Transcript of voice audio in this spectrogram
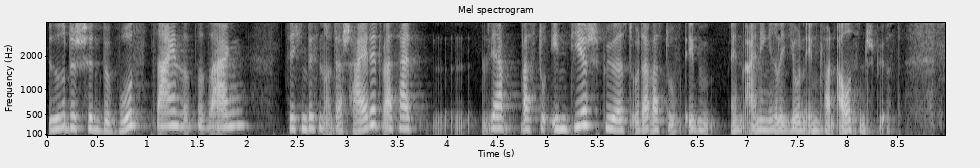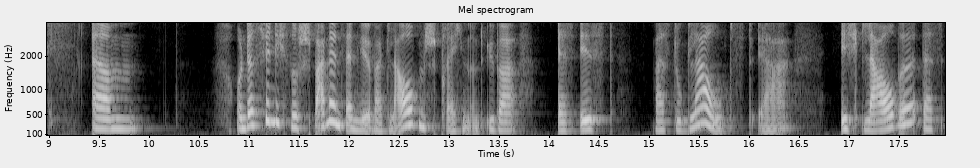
irdischen Bewusstsein sozusagen sich ein bisschen unterscheidet, was halt, ja, was du in dir spürst oder was du eben in einigen Religionen eben von außen spürst. Ähm, und das finde ich so spannend, wenn wir über Glauben sprechen und über es ist, was du glaubst, ja. Ich glaube, dass,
